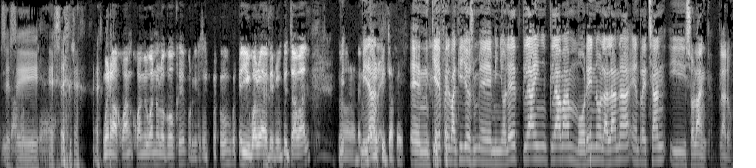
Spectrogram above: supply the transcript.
sí, sí. bueno, a Juan, Juan igual no lo coge porque igual va a decir, pero este chaval. No, no, Mirad, fichajes. en Kiev el banquillo es eh, Miñolet, Klein, Clavan, Moreno, Lalana, Enrechan y Solanka, claro.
